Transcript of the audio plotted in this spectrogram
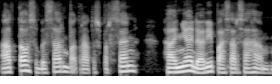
atau sebesar 400% hanya dari pasar saham.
